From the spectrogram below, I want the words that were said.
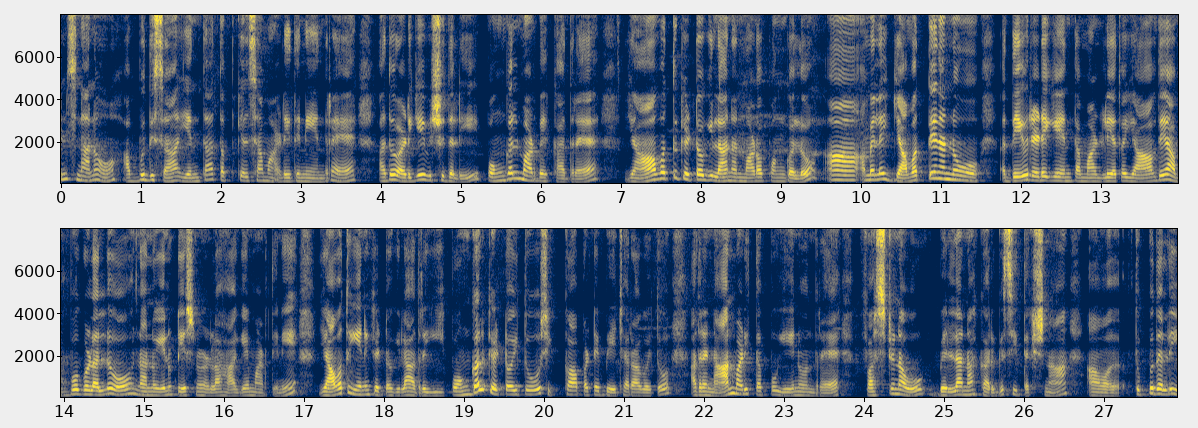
ಫ್ರೆಂಡ್ಸ್, ನಾನು ಹಬ್ಬದ ದಿವಸ ಎಂಥ ತಪ್ಪು ಕೆಲಸ ಮಾಡಿದ್ದೀನಿ ಅಂದರೆ, ಅದು ಅಡುಗೆ ವಿಷಯದಲ್ಲಿ ಪೊಂಗಲ್ ಮಾಡಬೇಕಾದ್ರೆ ಯಾವತ್ತೂ ಕೆಟ್ಟೋಗಿಲ್ಲ ನಾನು ಮಾಡೋ ಪೊಂಗಲ್ಲು ಆಮೇಲೆ ಯಾವತ್ತೇ ನಾನು ದೇವರೆಡೆಗೆ ಅಂತ ಮಾಡಲಿ ಅಥವಾ ಯಾವುದೇ ಹಬ್ಬಗಳಲ್ಲೂ ನಾನು ಏನು ಟೇಸ್ಟ್ ನೋಡಲ್ಲ, ಹಾಗೆ ಮಾಡ್ತೀನಿ. ಯಾವತ್ತೂ ಏನೂ ಕೆಟ್ಟೋಗಿಲ್ಲ, ಆದರೆ ಈ ಪೊಂಗಲ್ ಕೆಟ್ಟೋಯ್ತು, ಸಿಕ್ಕಾಪಟ್ಟೆ ಬೇಜಾರಾಗೋಯ್ತು. ಆದರೆ ನಾನು ಮಾಡಿದ ತಪ್ಪು ಏನು ಅಂದರೆ, ಫಸ್ಟ್ ನಾವು ಬೆಲ್ಲನ ಕರಗಿಸಿದ ತಕ್ಷಣ ತುಪ್ಪದಲ್ಲಿ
